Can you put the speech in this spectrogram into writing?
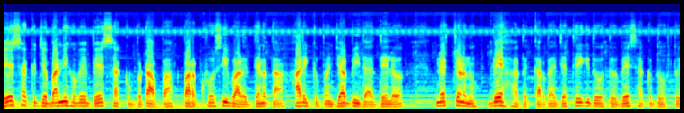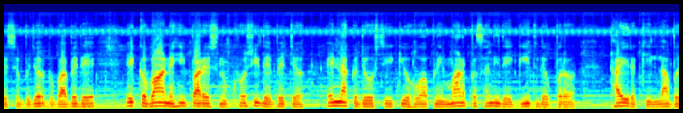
ਬੇਸ਼ੱਕ ਜ਼ਬਾਨੀ ਹੋਵੇ, ਬੇਸ਼ੱਕ ਬੁਢਾਪਾ, ਪਰ ਖੁਸ਼ੀ ਵਾਲੇ ਦਿਨ ਤਾਂ ਹਰ ਇੱਕ ਪੰਜਾਬੀ ਦਾ ਦਿਲ ਨੱਚਣ ਨੂੰ ਬੇਹੱਦ ਕਰਦਾ ਜਿੱਥੇ ਕਿ ਦੋਸਤੋ, ਬੇਸ਼ੱਕ ਦੋਸਤੋ ਇਸ ਬਜ਼ੁਰਗ ਬਾਬੇ ਦੇ ਇੱਕ ਵਾਹ ਨਹੀਂ, ਪਰ ਇਸ ਨੂੰ ਖੁਸ਼ੀ ਦੇ ਵਿੱਚ ਇੰਨਾ ਕੁ ਜੋਸ਼ ਸੀ ਕਿ ਉਹ ਆਪਣੀ ਮਨਪਸੰਦੀ ਦੇ ਗੀਤ ਦੇ ਉੱਪਰ ਠਾਈ ਰੱਖੀ, ਲੱਭ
